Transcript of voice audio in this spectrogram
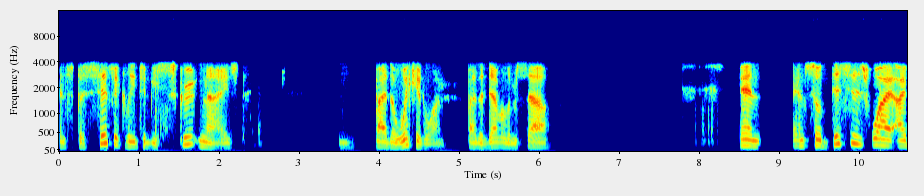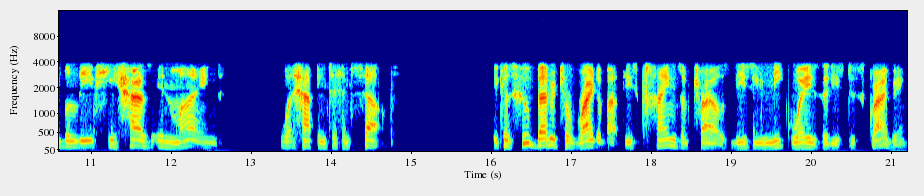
and specifically to be scrutinized by the wicked one, by the devil himself. And and so this is why I believe he has in mind what happened to himself. Because who better to write about these kinds of trials, these unique ways that he's describing,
